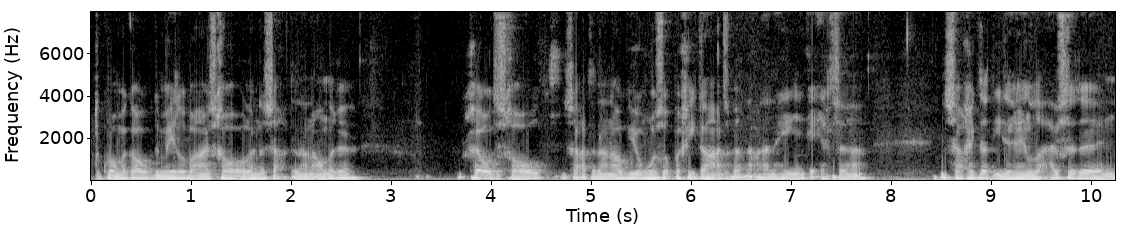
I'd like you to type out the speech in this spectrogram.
toen kwam ik ook op de middelbare school. En er zaten dan andere grote school. Er zaten dan ook jongens op een gitaar. Nou, dan hing ik echt... dan zag ik dat iedereen luisterde. En,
